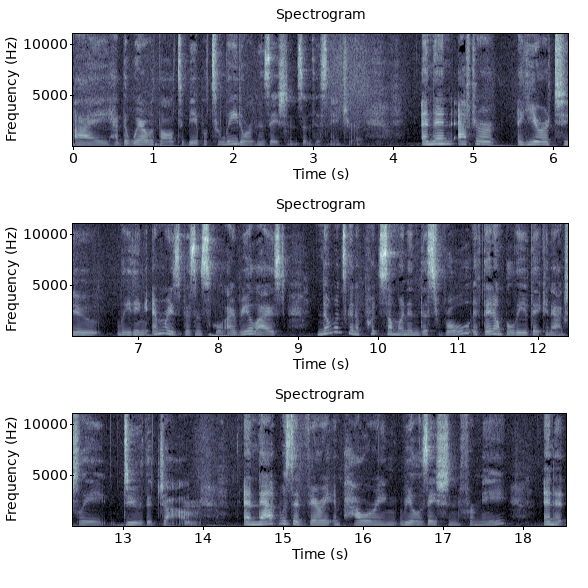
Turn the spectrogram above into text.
I had the wherewithal to be able to lead organizations of this nature. And then after a year or two leading Emory's business school, I realized no one's going to put someone in this role if they don't believe they can actually do the job. Mm. And that was a very empowering realization for me. And it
